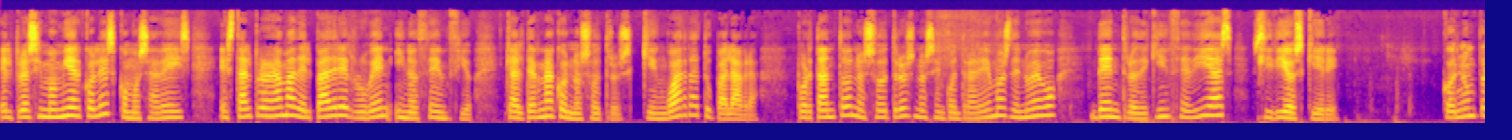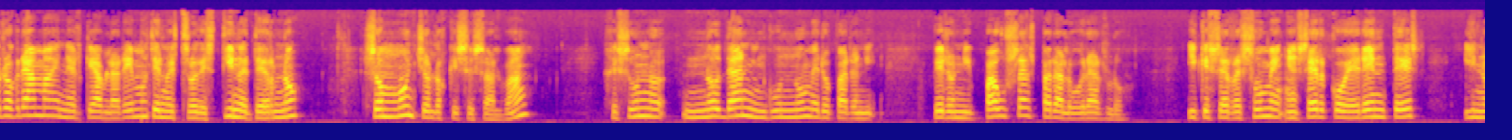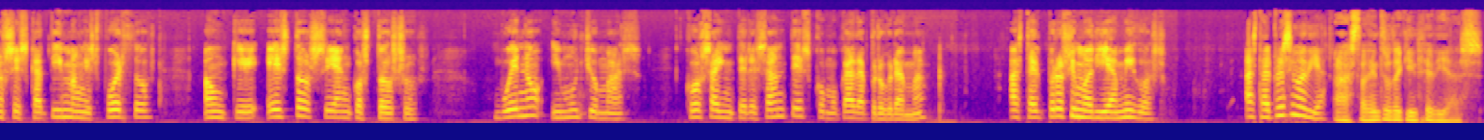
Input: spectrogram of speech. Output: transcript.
El próximo miércoles, como sabéis, está el programa del Padre Rubén Inocencio, que alterna con nosotros, quien guarda tu palabra. Por tanto, nosotros nos encontraremos de nuevo dentro de quince días, si Dios quiere. Con un programa en el que hablaremos de nuestro destino eterno. Son muchos los que se salvan. Jesús no, no da ningún número para ni, pero ni pausas para lograrlo, y que se resumen en ser coherentes y nos escatiman esfuerzos, aunque estos sean costosos. Bueno y mucho más. Cosas interesantes como cada programa. Hasta el próximo día, amigos. Hasta el próximo día. Hasta dentro de 15 días.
